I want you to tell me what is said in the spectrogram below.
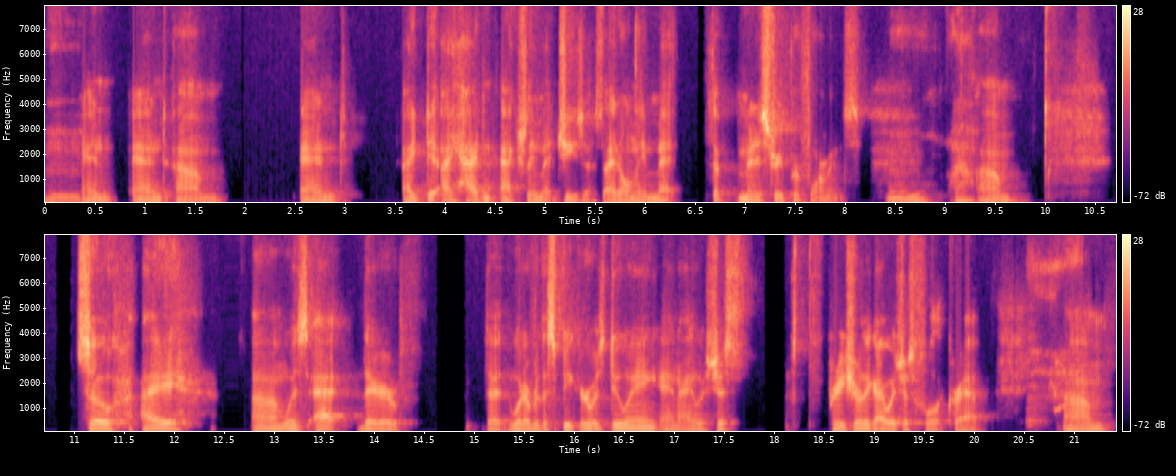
Mm. and and um, and I did I hadn't actually met Jesus. I'd only met the ministry performance. Mm. Wow. Um, so I um, was at their that whatever the speaker was doing, and I was just pretty sure the guy was just full of crap. Um,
